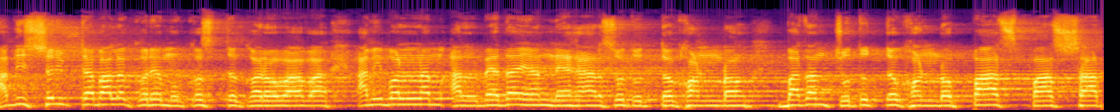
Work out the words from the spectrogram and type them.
হাদিস শরীফটা ভালো করে মুখস্থ করো বাবা। আমি বললাম আল বেদায়ান নেহার চতুর্থ খণ্ড, বাদান চতুর্থ খণ্ড, পাঁচ পাঁচ, সাত,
